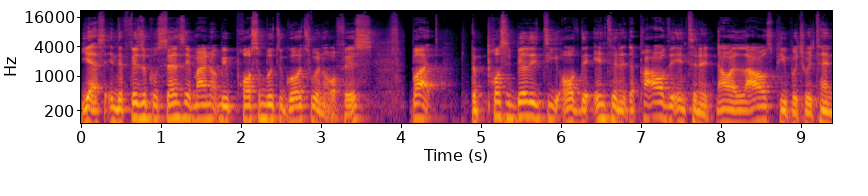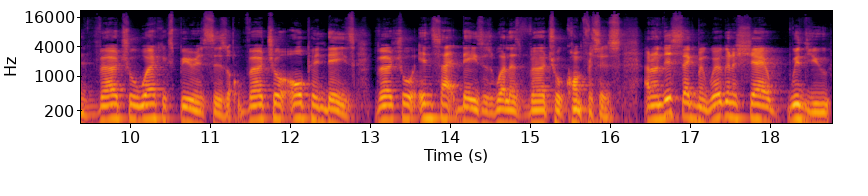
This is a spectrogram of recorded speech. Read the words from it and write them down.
Yes, in the physical sense, it might not be possible to go to an office, but the possibility of the internet, the power of the internet now allows people to attend virtual work experiences, virtual open days, virtual insight days, as well as virtual conferences. And on this segment, we're going to share with you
